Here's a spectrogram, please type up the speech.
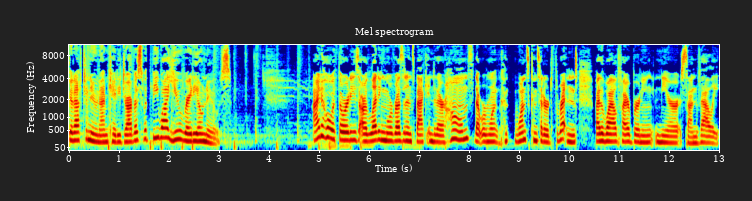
Good afternoon. I'm Katie Jarvis with BYU Radio News. Idaho authorities are letting more residents back into their homes that were once considered threatened by the wildfire burning near Sun Valley.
